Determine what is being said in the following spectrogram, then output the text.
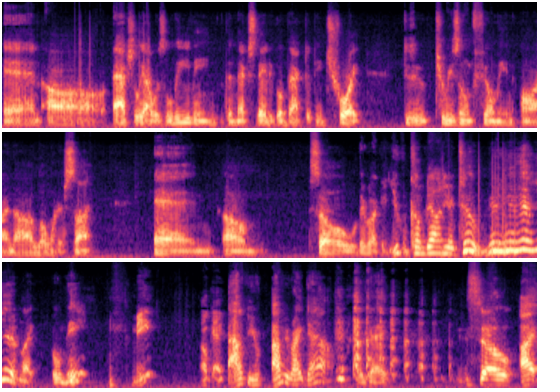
and uh, actually, I was leaving the next day to go back to Detroit to to resume filming on uh, Low Winter Sun, and um, so they were like, "You can come down here too." Yeah, yeah, yeah, yeah. I'm like, "Oh, me? me? Okay. I'll be I'll be right down." Okay. so I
